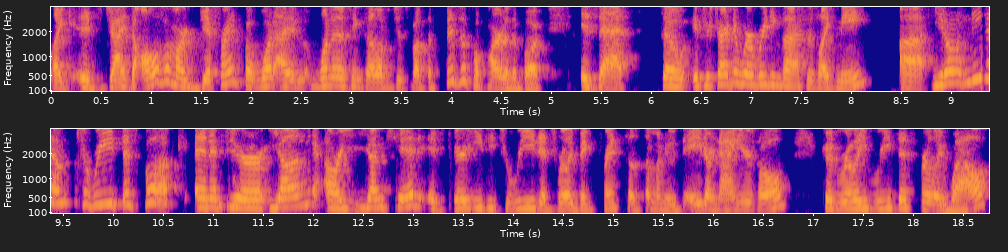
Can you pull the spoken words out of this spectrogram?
like it's giant all of them are different but what i one of the things i love just about the physical part of the book is that so if you're starting to wear reading glasses like me uh, you don't need them to read this book. And if you're young or young kid, it's very easy to read. It's really big print, so someone who's eight or nine years old could really read this really well.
